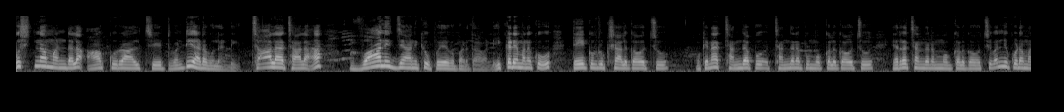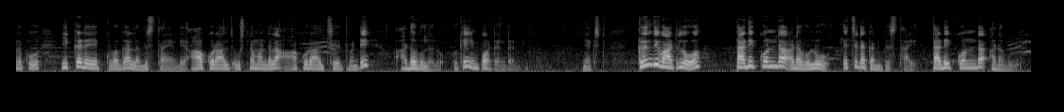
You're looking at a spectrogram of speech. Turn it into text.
ఉష్ణమండల ఆకురాల్చేటువంటి అడవులండి. చాలా చాలా వాణిజ్యానికి ఉపయోగపడతామండి ఇక్కడే మనకు టేకు వృక్షాలు కావచ్చు ఓకేనా? చందపు చందనపు మొక్కలు కావచ్చు ఎర్ర చందనం మొక్కలు కావచ్చు ఇవన్నీ కూడా మనకు ఇక్కడే ఎక్కువగా లభిస్తాయండి. ఆకురాల్ ఉష్ణమండల ఆకురాల్చేటువంటి అడవులలో. ఓకే ఇంపార్టెంట్ అండి. నెక్స్ట్ క్రింది వాటిలో తడికొండ అడవులు ఎచ్చట కనిపిస్తాయి. తడికొండ అడవులు.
